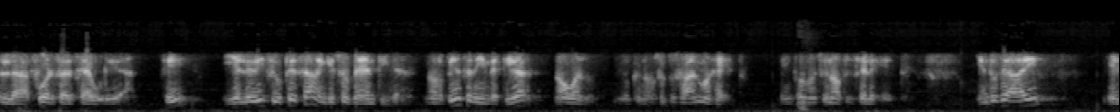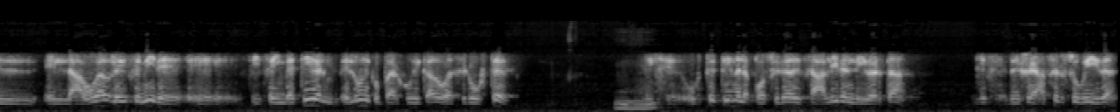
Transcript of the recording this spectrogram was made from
la fuerza de seguridad, ¿sí? Y él le dice, ustedes saben que eso es mentira, ¿no lo piensan investigar? No, bueno, lo que nosotros sabemos es esto, la información oficial es esto. Y entonces ahí el, el abogado le dice, mire, eh, si se investiga, el único perjudicado va a ser usted Dice, usted tiene la posibilidad de salir en libertad, de rehacer su vida.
